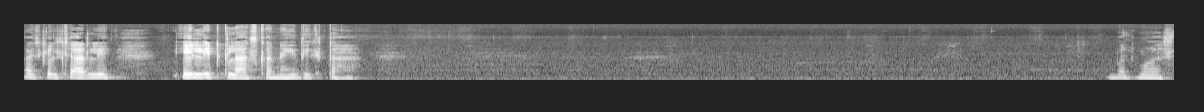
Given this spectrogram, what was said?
आजकल चार्ली एलिट क्लास का नहीं दिखता है। बदमाश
